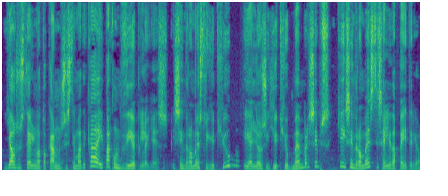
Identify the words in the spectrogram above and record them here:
Για όσους θέλουν να το κάνουν συστηματικά, υπάρχουν δύο επιλογές. Οι συνδρομές στο YouTube ή αλλιώς YouTube Memberships και οι συνδρομές στη σελίδα Patreon.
